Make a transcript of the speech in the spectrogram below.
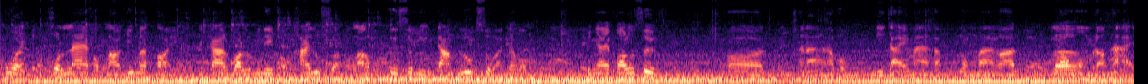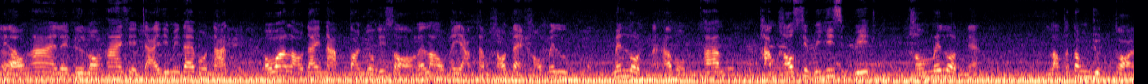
มนักมวยคนแรกของเราที่มาต่อยในการวอลลูมินีของค่ายลูกสวนของเราครับผมคือสมิงดำลูกสวนนะครับผมเป็นไงความรู้สึกก็ชนะครับผมดีใจมากครับ ลงมาก็ร้องผมร้องไห้เลยคร้รัอบงไห้เลยคือร้องไห้เสียใจที่ไม่ได้โบนัส เพราะว่าเราได้นับตอนยกที่ 2 แล้วเราพยายามทำเขาแต่เขาไม่ไม่หล่นนะครับผมถ้าทำเขา 10 วิ 20 วิเขาไม่หล่นเนี่ย เราก็ต้องหยุดก่อน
